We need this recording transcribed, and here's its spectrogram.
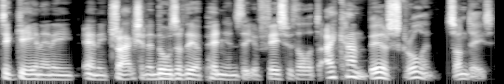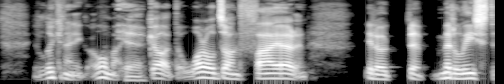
to gain any any traction. And those are the opinions that you're faced with all the time. I can't bear scrolling some days. You're looking at it, and you go, oh my yeah. god, the world's on fire, and you know the Middle East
